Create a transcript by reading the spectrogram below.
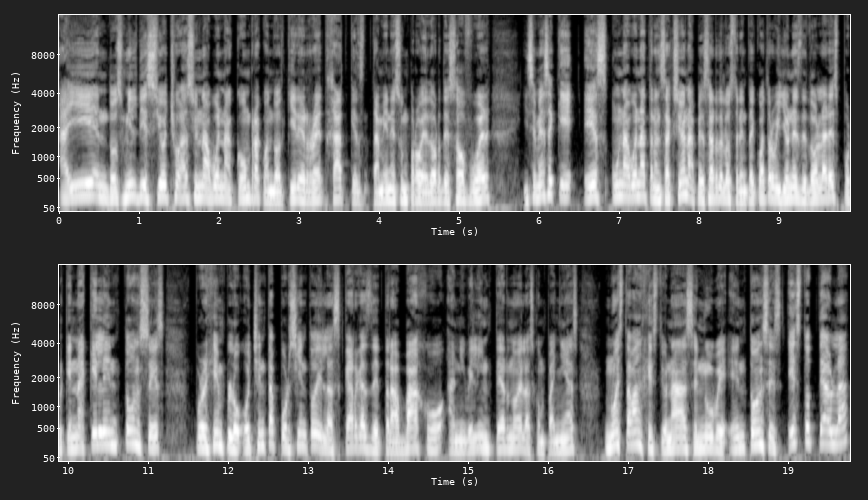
ahí en 2018 hace una buena compra cuando adquiere Red Hat, que también es un proveedor de software, y se me hace que es una buena transacción a pesar de los 34 billones de dólares, porque en aquel entonces, por ejemplo, 80% de las cargas de trabajo a nivel interno de las compañías no estaban gestionadas en nube. Entonces, esto te habla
